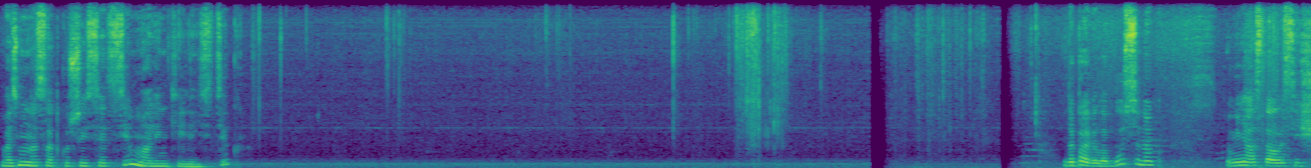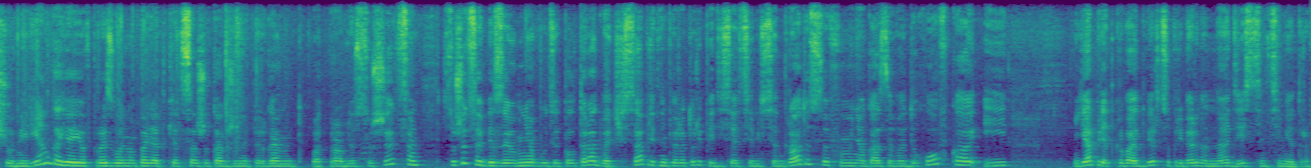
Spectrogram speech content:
Возьму насадку 67, маленький листик. Добавила бусинок. У меня осталась еще меренга, я ее в произвольном порядке отсажу также на пергамент, отправлю сушиться. Сушиться без у меня будет полтора-два часа при температуре 50-70 градусов. У меня газовая духовка и я приоткрываю дверцу примерно на 10 сантиметров.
